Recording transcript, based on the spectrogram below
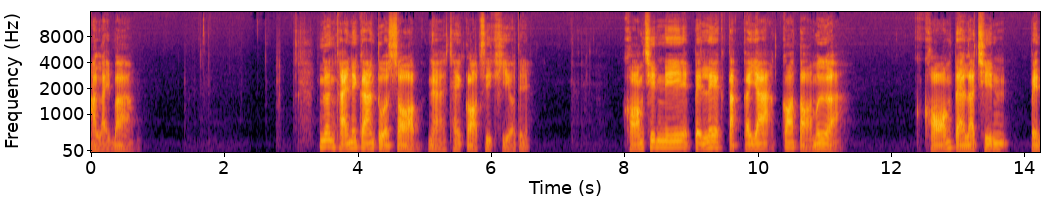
อะไรบ้าง เงื่อนไขในการตรวจสอบนะใช้กรอบสีเขียวตัวนี้ ของชิ้นนี้เป็นเลขตรรกยะก็ต่อเมื่อ ของแต่ละชิ้นเป็น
